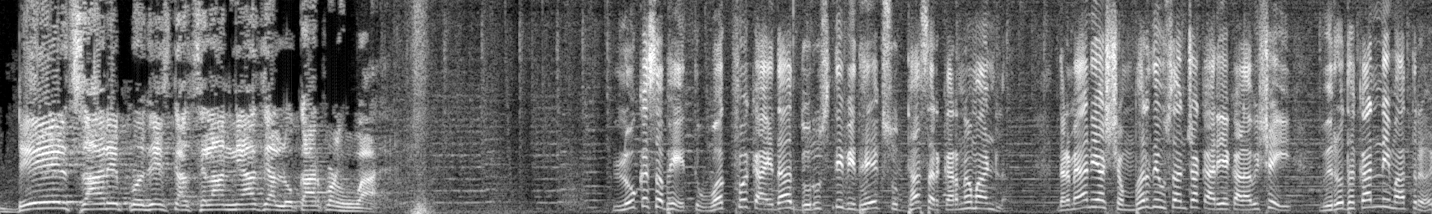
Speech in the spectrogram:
ढेर सारे प्रोजेक्ट्स का शिलान्यास या लोकार्पण हुआ है। लोकसभेत वक्फ कायदा दुरुस्ती विधेयक सुद्धा सरकारनं मांडलं. दरम्यान या शंभर दिवसांच्या कार्यकाळाविषयी विरोधकांनी मात्र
